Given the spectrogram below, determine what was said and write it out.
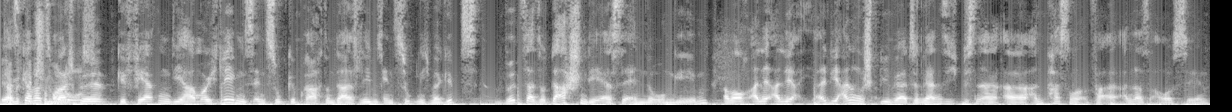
Ja, es damit gab geht's ja schon zum mal Beispiel los. Gefährten, die haben euch Lebensentzug gebracht und da es Lebensentzug nicht mehr gibt, wird es also da schon die erste Änderung geben. Aber auch alle, alle, all die anderen Spielwerte werden sich ein bisschen äh, anpassen und anders aussehen.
